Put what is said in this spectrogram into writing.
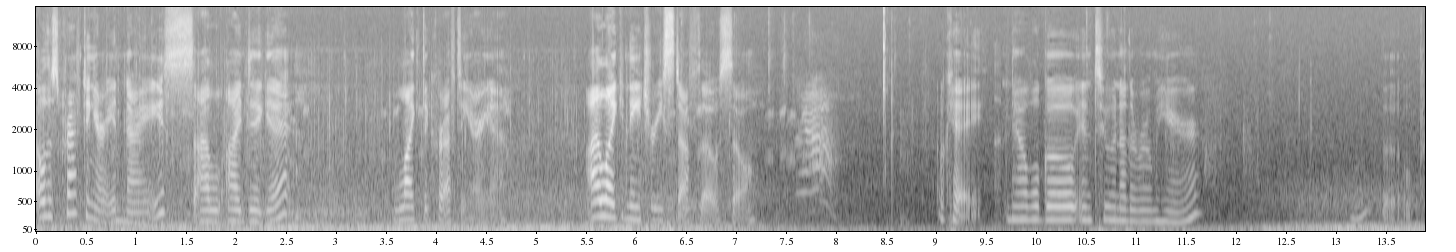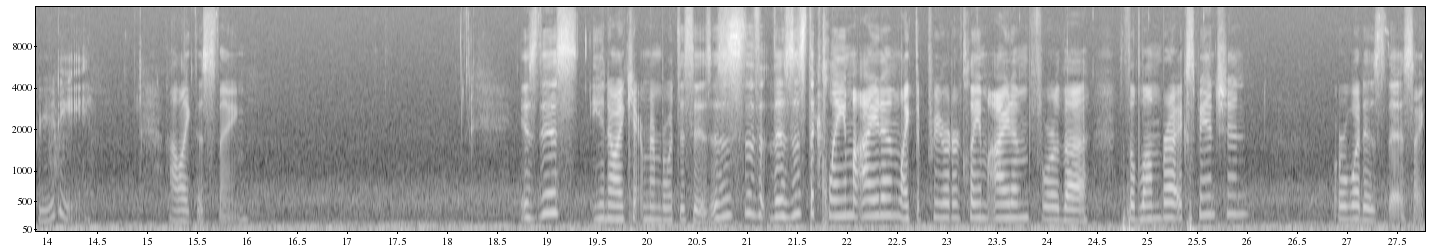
oh, this crafting area. Nice. I, I dig it. Like the crafting area. I like naturey stuff though, so. Okay, now we'll go into another room here. Ooh, pretty. I like this thing. Is this, you know, I can't remember what this is. Is this the, is this the claim item, like the pre-order claim item for the Thalumbra expansion? Or what is this? I,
